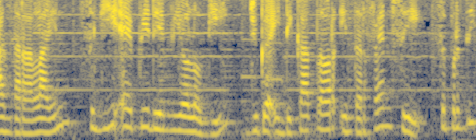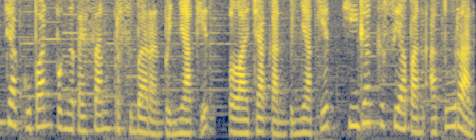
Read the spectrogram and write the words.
antara lain segi epidemiologi, juga indikator intervensi seperti cakupan pengetesan persebaran penyakit, pelacakan penyakit, hingga kesiapan aturan,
